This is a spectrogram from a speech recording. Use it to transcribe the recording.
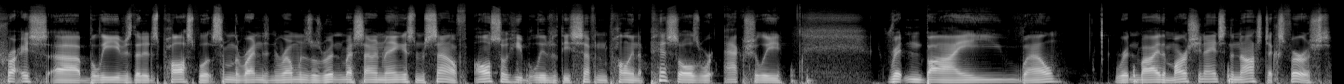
Price uh, believes that it is possible that some of the writings in Romans was written by Simon Magus himself. Also, he believes that these seven Pauline epistles were actually written by, well, written by the Marcionites and the Gnostics first.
